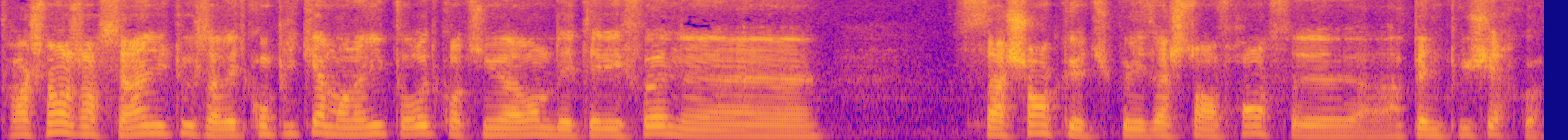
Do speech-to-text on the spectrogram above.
Franchement, j'en sais rien du tout. Ça va être compliqué, à mon avis, pour eux de continuer à vendre des téléphones. Euh, sachant que tu peux les acheter en France euh, à peine plus cher, quoi.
